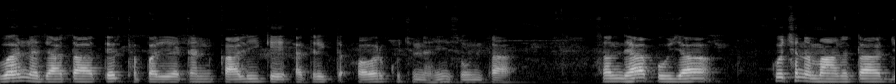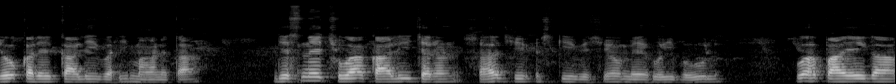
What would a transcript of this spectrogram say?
वह न जाता तीर्थ पर्यटन, काली के अतिरिक्त और कुछ नहीं सुनता। संध्या पूजा कुछ न मानता, जो करे काली वही मानता। जिसने छुआ काली चरण, सहज ही उसकी विषयों में हुई भूल। वह पाएगा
